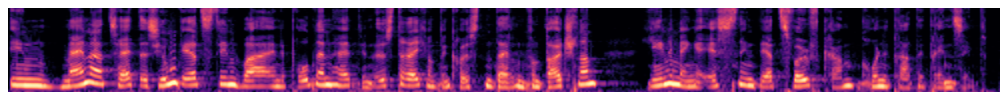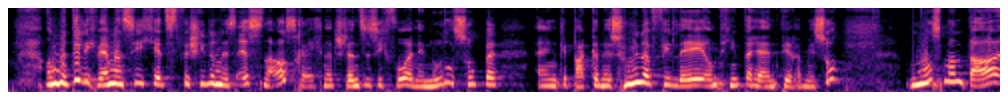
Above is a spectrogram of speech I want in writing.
In meiner Zeit als Jungärztin war eine Broteinheit in Österreich und den größten Teilen von Deutschland jene Menge Essen, in der 12 Gramm Kohlenhydrate drin sind. Und natürlich, wenn man sich jetzt verschiedenes Essen ausrechnet, stellen Sie sich vor, eine Nudelsuppe, ein gebackenes Hühnerfilet und hinterher ein Tiramisu, muss man da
